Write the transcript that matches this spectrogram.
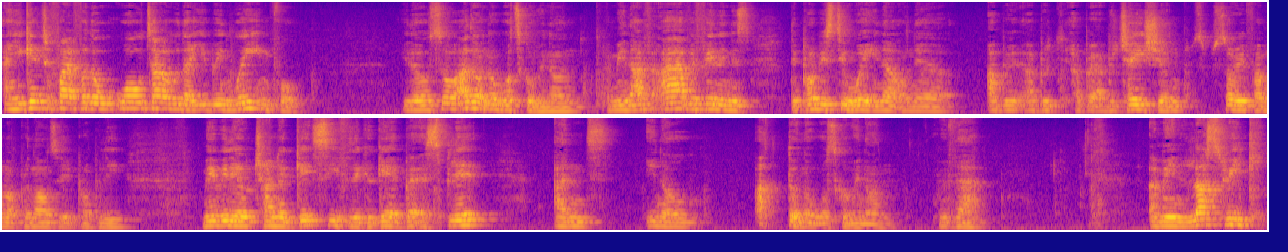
And you get to fight for the world title that you've been waiting for. You know, so I don't know what's going on. I mean, I've, I have a feeling is they're probably still waiting out on their arbitration. Sorry if I'm not pronouncing it properly. Maybe they're trying to get see if they could get a better split, and you know, I don't know what's going on with that. I mean, last week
